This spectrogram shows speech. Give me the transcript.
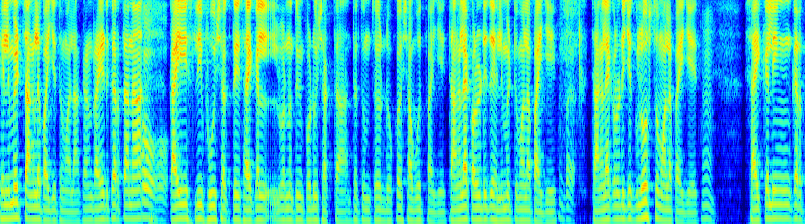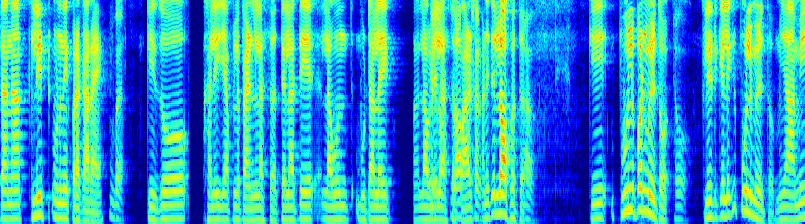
हेल्मेट चांगलं पाहिजे तुम्हाला. कारण राईड करताना हो हो. काही स्लिप होऊ शकते. सायकलवरनं तुम्ही पडू शकता. तर तुमचं डोकं शाबूत पाहिजे. चांगल्या क्वालिटीचं हेल्मेट तुम्हाला पाहिजे. चांगल्या क्वालिटीचे ग्लोव्स तुम्हाला पाहिजेत. सायकलिंग करताना क्लिट म्हणून एक प्रकार आहे. की जो खाली जे आपलं पॅनल असतं त्याला ते लावून बुटाला एक लावलेलं असतं पार्ट. आणि ते लॉक होतं. हो. की पूल पण मिळतो. हो. क्लिट केलं की पूल मिळतो. म्हणजे आम्ही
